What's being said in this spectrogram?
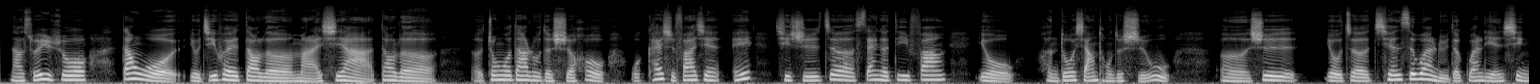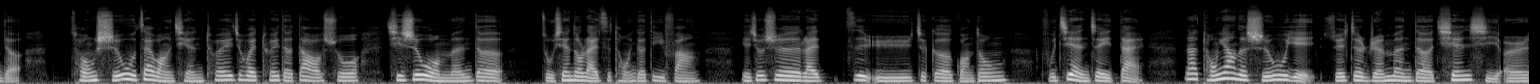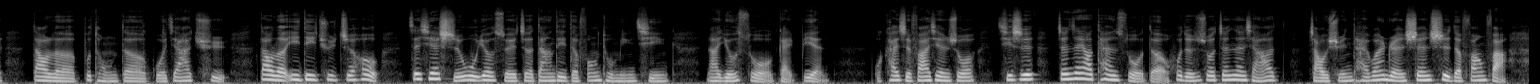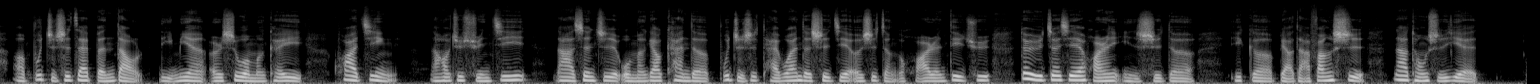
那所以说，当我有机会到了马来西亚，到了呃中国大陆的时候，我开始发现，诶，其实这三个地方有很多相同的食物，呃，是有着千丝万缕的关联性的。从食物再往前推，就会推得到说，其实我们的祖先都来自同一个地方，也就是来自于这个广东、福建这一带。那同样的食物也随着人们的迁徙而到了不同的国家去。到了异地去之后，这些食物又随着当地的风土民情，那有所改变。我开始发现说，其实真正要探索的，或者是说真正想要。找寻台湾人身世的方法，呃，不只是在本岛里面，而是我们可以跨境，然后去寻机。那甚至我们要看的不只是台湾的世界，而是整个华人地区对于这些华人饮食的一个表达方式。那同时也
